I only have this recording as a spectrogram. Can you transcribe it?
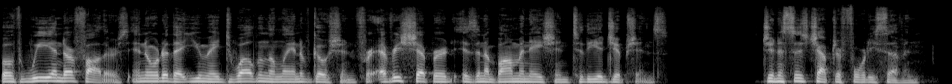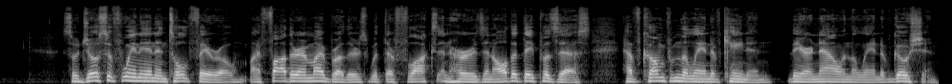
both we and our fathers, in order that you may dwell in the land of Goshen, for every shepherd is an abomination to the Egyptians. Genesis chapter 47. So Joseph went in and told Pharaoh, My father and my brothers, with their flocks and herds and all that they possess, have come from the land of Canaan. They are now in the land of Goshen.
